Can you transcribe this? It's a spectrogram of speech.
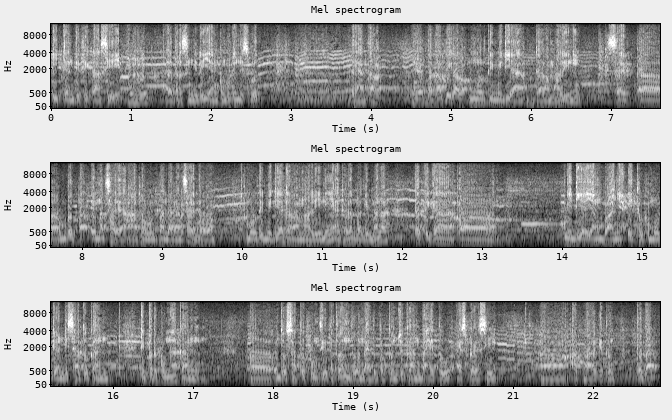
identifikasi eh, tersendiri yang kemudian disebut teater. Ya. Tetapi kalau multimedia dalam hal ini, saya eh, menurut Pak Emat saya atau menurut pandangan saya bahwa multimedia dalam hal ini adalah bagaimana ketika eh, media yang banyak itu kemudian disatukan, dipergunakan eh, untuk satu fungsi tertentu, entah itu pertunjukan, entah itu ekspresi eh, apa gitu. Tetap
